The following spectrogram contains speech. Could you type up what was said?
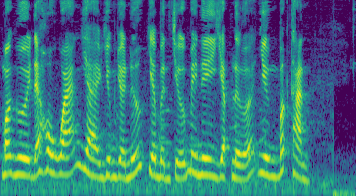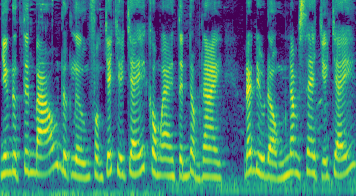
Mọi người đã hô quán và dùng dòi nước và bình chữa mini dập lửa nhưng bất thành. Nhận được tin báo, lực lượng phòng cháy chữa cháy công an tỉnh Đồng Nai đã điều động 5 xe chữa cháy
